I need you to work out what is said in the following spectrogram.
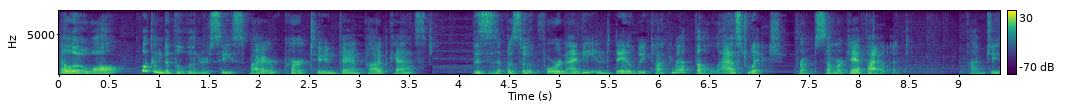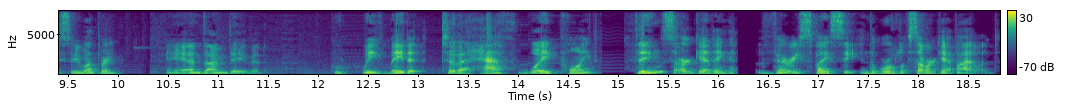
Hello, all. Welcome to the Lunar Sea Spire Cartoon Fan Podcast. This is episode 490, and today we'll be talking about The Last Witch from Summer Camp Island. I'm GC13. And I'm David. We've made it to the halfway point. Things are getting very spicy in the world of Summer Camp Island.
